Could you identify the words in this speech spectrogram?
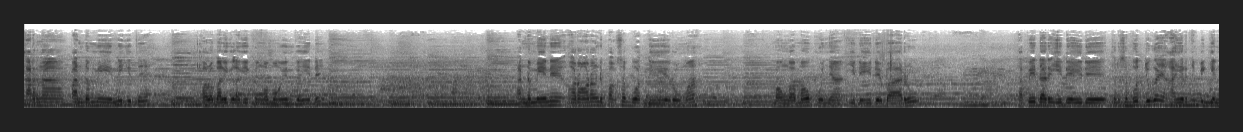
karena pandemi ini gitu ya kalau balik lagi ke ngomongin ke ide pandemi ini orang-orang dipaksa buat di rumah. Mau nggak mau punya ide-ide baru tapi dari ide-ide tersebut juga yang akhirnya bikin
